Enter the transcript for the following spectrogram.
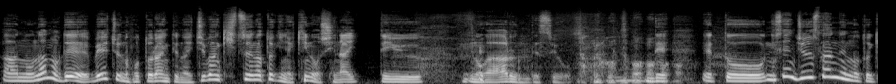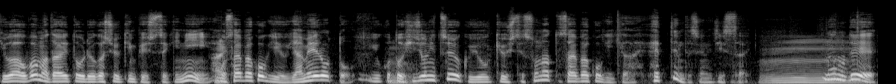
あのなので、米中のホットラインっていうのは一番きついな時には機能しないっていうのがあるんですよ。で、えっと、2013年の時は、オバマ大統領が習近平主席に、もうサイバー攻撃をやめろということを非常に強く要求して、その後サイバー攻撃が減ってんですよね、実際。なので、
